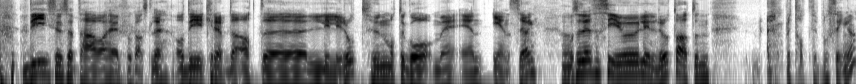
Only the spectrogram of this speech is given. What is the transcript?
De syntes dette her var helt forkastelig, og de krevde at uh, Lillerot hun måtte gå med en eneste gang. Og til det så sier jo Lillerot da at hun ble tatt litt på senga.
